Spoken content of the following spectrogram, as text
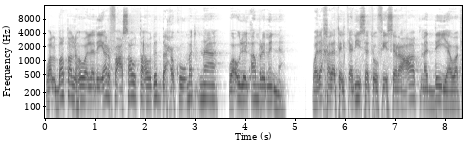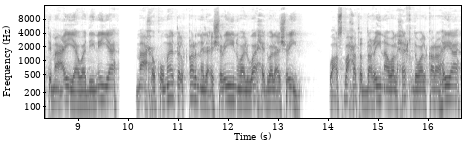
والبطل هو الذي يرفع صوته ضد حكومتنا وأولي الأمر منا. ودخلت الكنيسة في صراعات مادية واجتماعية ودينية مع حكومات القرن العشرين والواحد والعشرين. وأصبحت الضغينة والحقد والكراهية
